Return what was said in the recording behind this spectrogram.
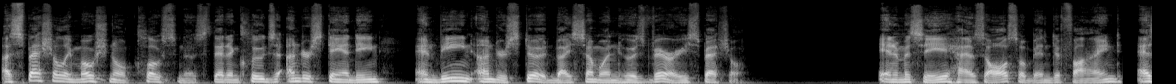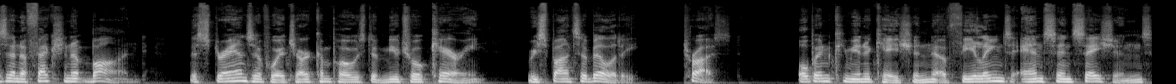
a special emotional closeness that includes understanding and being understood by someone who is very special. Intimacy has also been defined as an affectionate bond the strands of which are composed of mutual caring, responsibility, trust, open communication of feelings and sensations,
